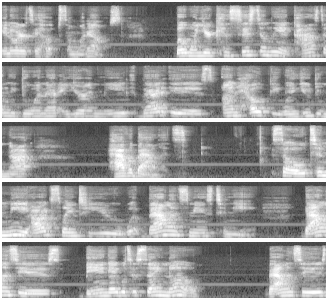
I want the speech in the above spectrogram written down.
in order to help someone else but when you're consistently and constantly doing that and you're in need that is unhealthy when you do not have a balance So, to me, I'll explain to you what balance means to me. Balance is being able to say no. Balance is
